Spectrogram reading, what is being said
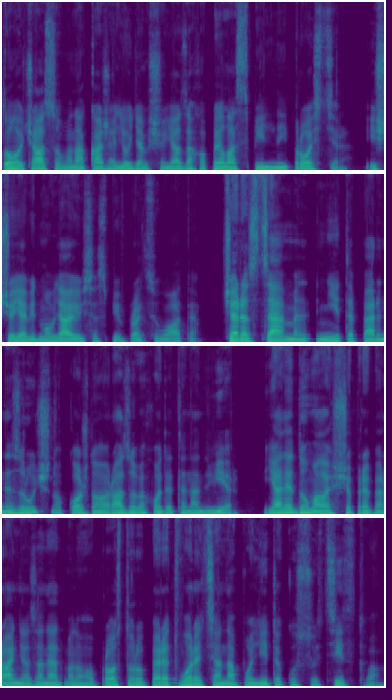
Того часу вона каже людям, що я захопила спільний простір і що я відмовляюся співпрацювати. Через це мені тепер незручно кожного разу виходити на двір. Я не думала, що прибирання занедбаного простору перетвориться на політику сусідства.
